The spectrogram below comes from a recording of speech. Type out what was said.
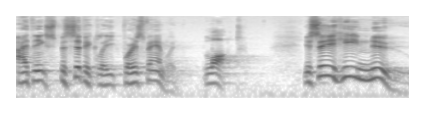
I think, specifically for his family, Lot. You see, he knew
